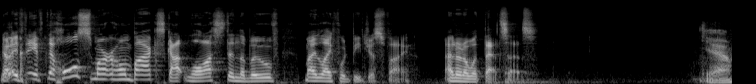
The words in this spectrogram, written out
No, if, if the whole smart home box got lost in the move, my life would be just fine. I don't know what that says. Yeah.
